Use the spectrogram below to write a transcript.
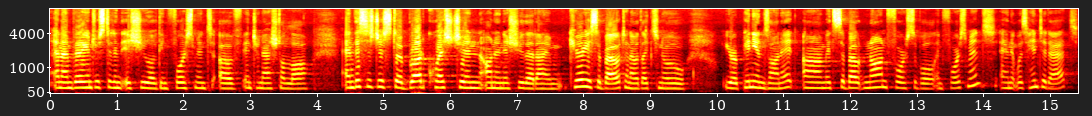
and I'm very interested in the issue of the enforcement of international law. And this is just a broad question on an issue that I'm curious about, and I would like to know your opinions on it. Um, it's about non-forcible enforcement, and it was hinted at.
